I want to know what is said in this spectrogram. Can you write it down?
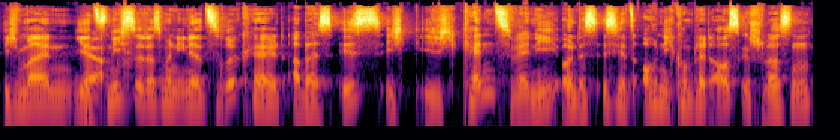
ich meine, jetzt ja. nicht so, dass man ihn jetzt zurückhält, aber es ist, ich, ich kenne Sveni und es ist jetzt auch nicht komplett ausgeschlossen,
